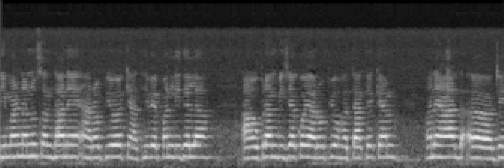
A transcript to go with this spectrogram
રિમાન્ડ અનુસંધાને આરોપીઓએ ક્યાંથી વેપન લીધેલા? આ ઉપરાંત બીજા કોઈ આરોપીઓ હતા કે કેમ? અને આ જે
